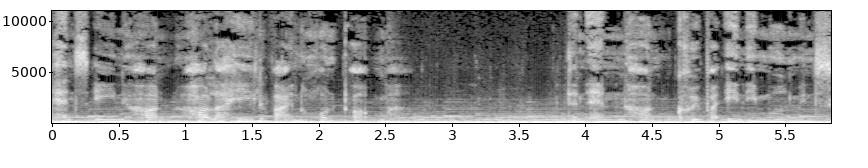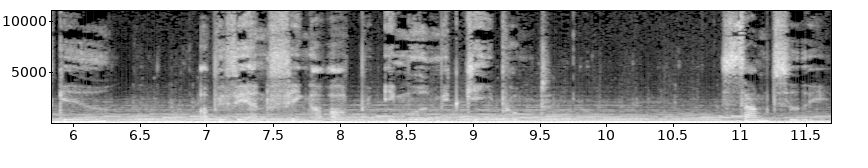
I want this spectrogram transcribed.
Hans ene hånd holder hele vejen rundt om mig. Den anden hånd kryber ind imod min skede og bevæger en finger op imod mit G-punkt. Samtidig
